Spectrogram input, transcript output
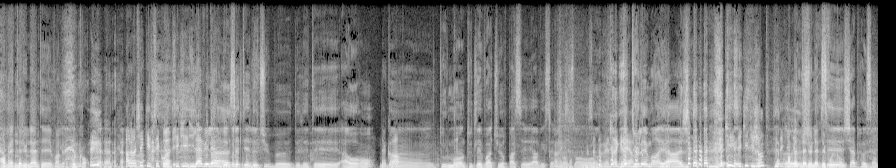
Emmène tes lunettes et va volcan. Alors Shakib, c'est quoi? C'est qui? Il avait l'air Bah, de connaître. C'était le tube euh, de l'été à Oran. D'accord. Ben, tout le monde, toutes les voitures passaient avec cette Avec ça. chanson. Ben, ça devait être agréable. Tous les mariages. C'est qui, c'est qui qui chante? Qui Emmène tes lunettes et volcan. C'est Chab Houssam.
